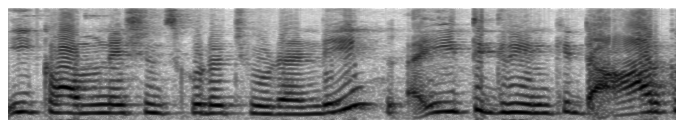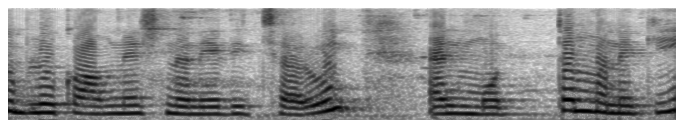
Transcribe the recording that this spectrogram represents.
ఈ కాంబినేషన్స్ కూడా చూడండి. లైట్ గ్రీన్కి డార్క్ బ్లూ కాంబినేషన్ అనేది ఇచ్చారు. అండ్ మొత్తం మనకి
